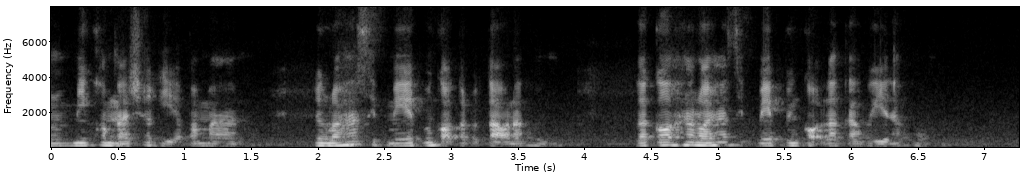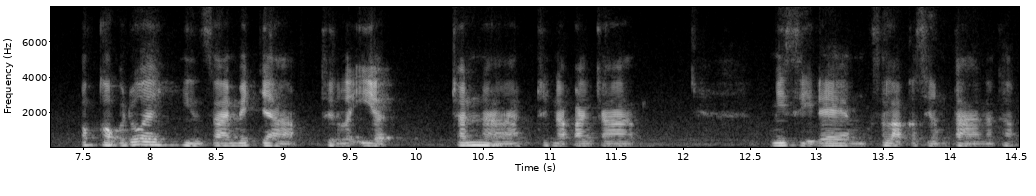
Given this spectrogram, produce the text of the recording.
1มีความหนาเฉลี่ยประมาณ 150 เมตรบนเกาะตะลุเตานะครับผมแล้วก็ 550 เมตรเป็นเกาะลังกาวีนะครับผมประกอบไปด้วยหินทรายเม็ดหยาบถึงละเอียด ชั้นหนาถึงหนาปานกลาง มีสีแดงสลับกับสีน้ำตาลนะครับ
